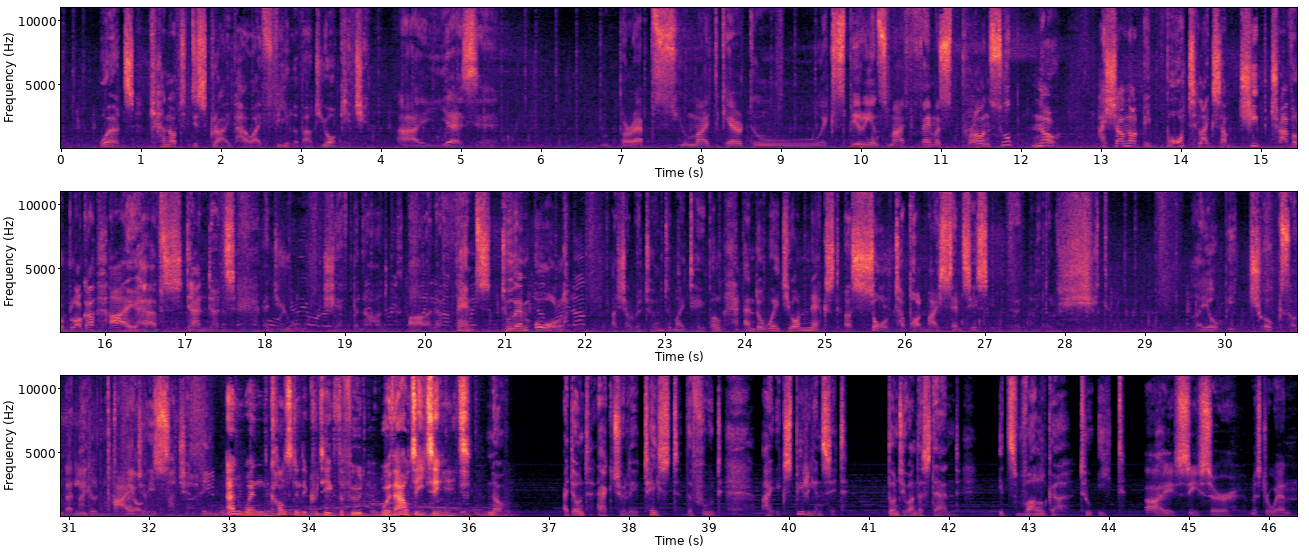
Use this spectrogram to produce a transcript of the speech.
Words cannot describe how I feel about your kitchen. Ah, yes. uh, Perhaps you might care to experience my famous prawn soup? No! I shall not be bought like some cheap travel blogger. I have standards. And you, Chef Bernard, are an offense to them all. I shall return to my table and await your next assault upon my senses. That little shit. I hope he chokes on that little pie of his. such a thing. And Wen constantly critiques the food without eating it. No, I don't actually taste the food. I experience it. Don't you understand? It's vulgar to eat. I see, sir, Mr. Wen.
